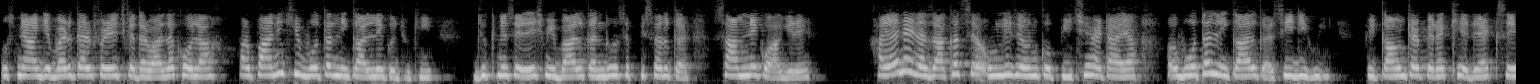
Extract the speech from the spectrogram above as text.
اس نے آگے بڑھ کر فریج کا دروازہ کھولا اور پانی کی بوتل نکالنے کو جھکی۔ جھکنے سے ریشمی بال کندھوں سے پسل کر سامنے کو آ گرے حیا نے نزاکت سے انگلی سے ان کو پیچھے ہٹایا اور بوتل نکال کر سیدھی ہوئی۔ پھر کاؤنٹر پہ رکھے ریک سے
